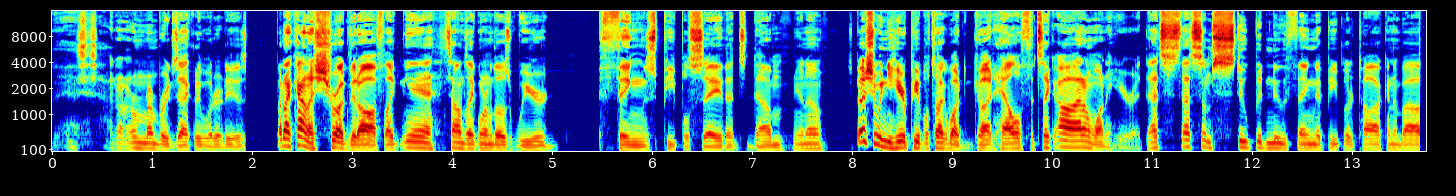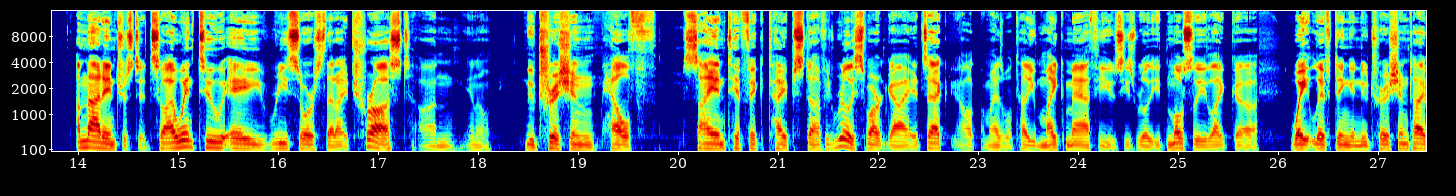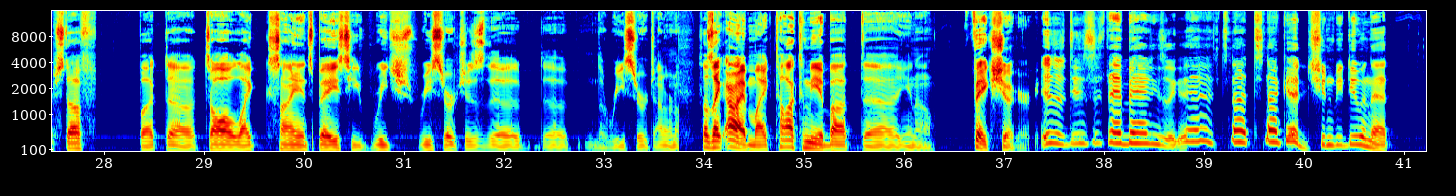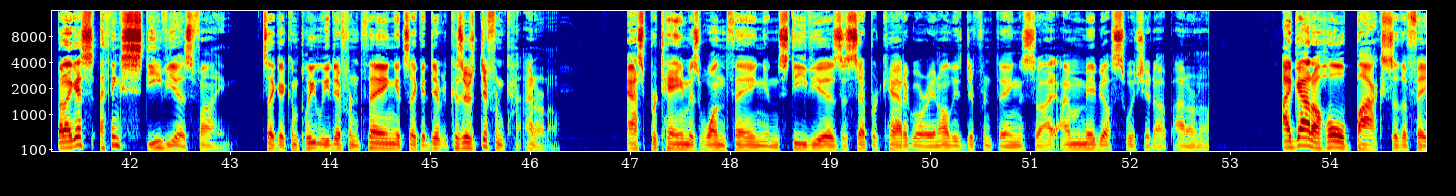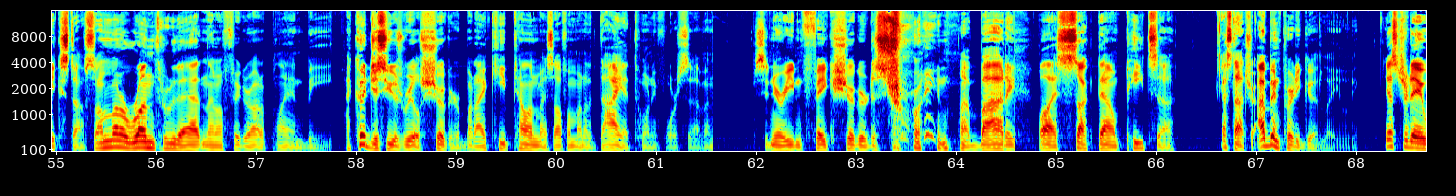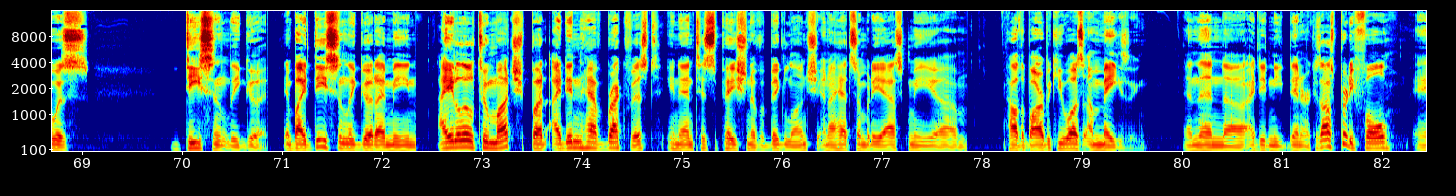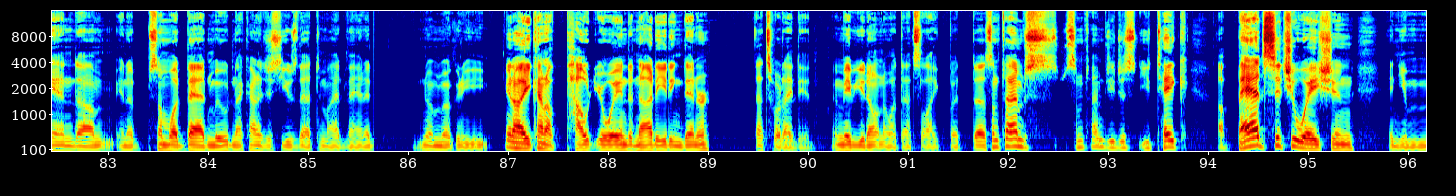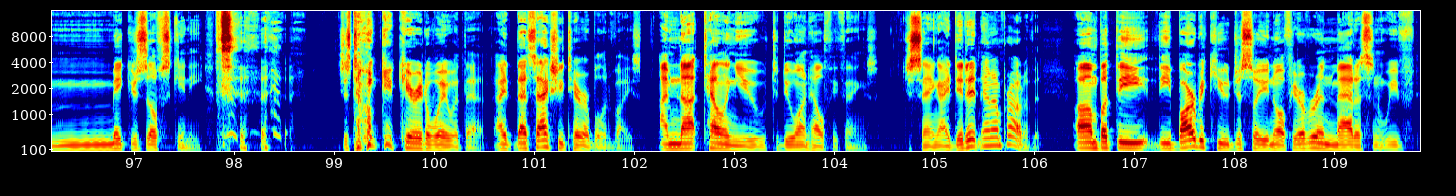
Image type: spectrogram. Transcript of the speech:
I don't remember exactly what it is. But I kind of shrugged it off like, "Yeah, sounds like one of those weird things people say that's dumb, you know?" Especially when you hear people talk about gut health, it's like, "Oh, I don't want to hear it. That's that's some stupid new thing that people are talking about." I'm not interested. So I went to a resource that I trust on, you know, nutrition, health, scientific type stuff. He's a really smart guy. It's act, I might as well tell you, Mike Matthews. He's really mostly like uh, weightlifting and nutrition type stuff, but uh, it's all like science based. He reach researches the the the research. I don't know. So I was like, all right, Mike, talk to me about uh, you know fake sugar. Is it, is it that bad? He's like, eh, it's not. It's not good. You shouldn't be doing that. But I guess I think stevia is fine. It's like a completely different thing. It's like a different because there's different. I don't know. Aspartame is one thing, and stevia is a separate category, and all these different things. So I, I'm maybe I'll switch it up. I don't know. I got a whole box of the fake stuff, so I'm gonna run through that, and then I'll figure out a plan B. I could just use real sugar, but I keep telling myself I'm on a diet 24 seven. Sitting here eating fake sugar, destroying my body while I suck down pizza. That's not true. I've been pretty good lately. Yesterday was decently good, and by decently good I mean I ate a little too much, but I didn't have breakfast in anticipation of a big lunch, and I had somebody ask me um, how the barbecue was. Amazing. And then uh, I didn't eat dinner because I was pretty full and um, in a somewhat bad mood, and I kind of just used that to my advantage. Know, I'm not going to eat. You know how you kind of pout your way into not eating dinner? That's what I did. And maybe you don't know what that's like, but uh, sometimes, sometimes you just you take a bad situation and you make yourself skinny. Just don't get carried away with that. I, that's actually terrible advice. I'm not telling you to do unhealthy things. Just saying I did it and I'm proud of it. Um, but the the barbecue, just so you know, if you're ever in Madison, we've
